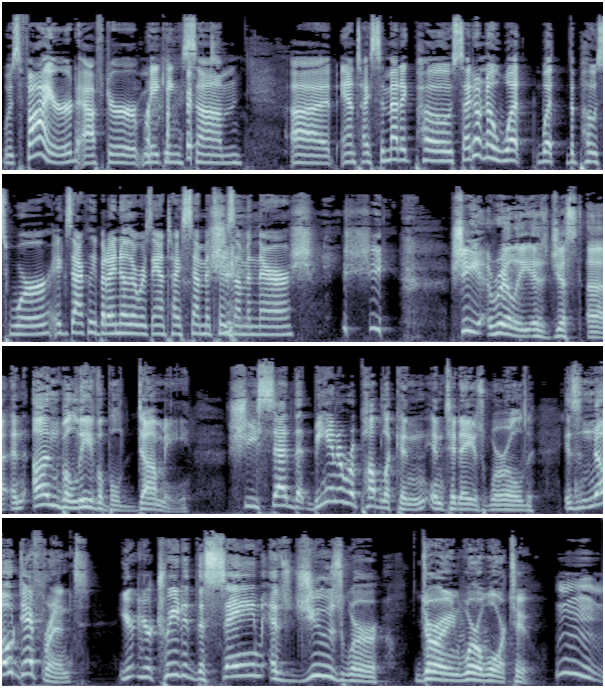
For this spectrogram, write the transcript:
was fired after making some uh, anti-Semitic posts. I don't know what what the posts were exactly, but I know there was anti-Semitism in there. she she really is just uh, an unbelievable dummy. She said that being a Republican in today's world is no different. You're, you're treated the same as Jews were during World War II. Hmm.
